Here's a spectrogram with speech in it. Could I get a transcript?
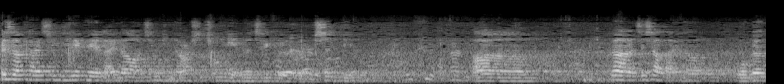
非常开心今天可以来到精品的二十周年的这个盛典。呃，那接下来呢，我跟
